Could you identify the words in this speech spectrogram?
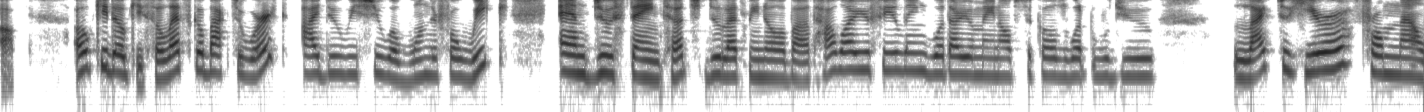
up. Okie dokie, so let's go back to work. I do wish you a wonderful week and do stay in touch. Do let me know about how are you feeling, what are your main obstacles, what would you like to hear from now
